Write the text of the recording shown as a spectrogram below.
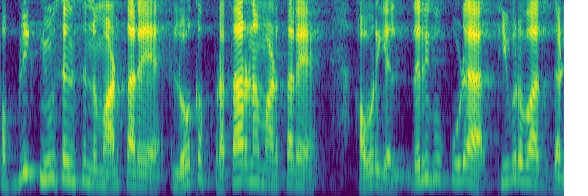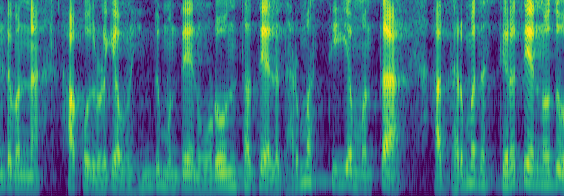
ಪಬ್ಲಿಕ್ ನ್ಯೂಸೆನ್ಸನ್ನು ಮಾಡ್ತಾರೆ, ಲೋಕ ಪ್ರತಾರಣ ಮಾಡ್ತಾರೆ, ಅವರಿಗೆಲ್ಲರಿಗೂ ಕೂಡ ತೀವ್ರವಾದ ದಂಡವನ್ನು ಹಾಕೋದ್ರೊಳಗೆ ಅವನು ಹಿಂದೆ ಮುಂದೆ ನೋಡುವಂಥದ್ದೇ ಅಲ್ಲ, ಧರ್ಮಸ್ಥೀಯಂ ಅಂತ ಆ ಧರ್ಮದ ಸ್ಥಿರತೆ ಅನ್ನೋದು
